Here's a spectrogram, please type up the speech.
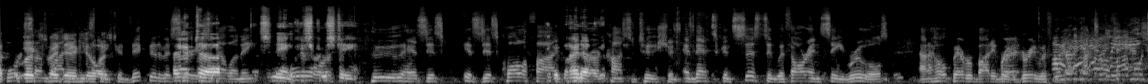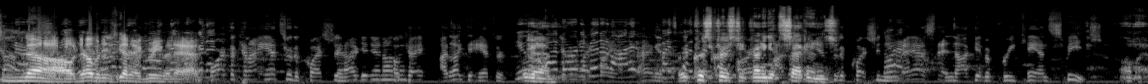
it support looks somebody who's ridiculous. been convicted of a Back serious to- felony name, or Christie. who has dis- is disqualified Take a bite under out our it. Constitution, and that's consistent with RNC rules. And I hope everybody would agree with me. All right, I think we answered No, nobody's going to agree with that. Martha, can I answer the question? Can I get in on this? Okay, I'd like to answer. You Yeah. have already been in on it. Vice Look at Chris Christie trying to get I'd like to seconds. Answer the question you asked and not give a pre-canned speech. Oh my.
